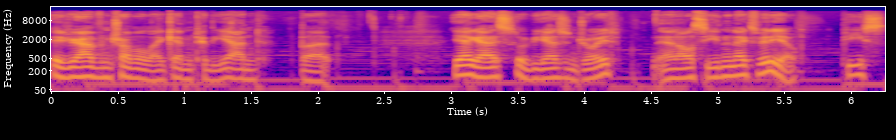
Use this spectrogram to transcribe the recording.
if you're having trouble like getting to the end. But yeah, guys, hope you guys enjoyed, and I'll see you in the next video. Peace.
